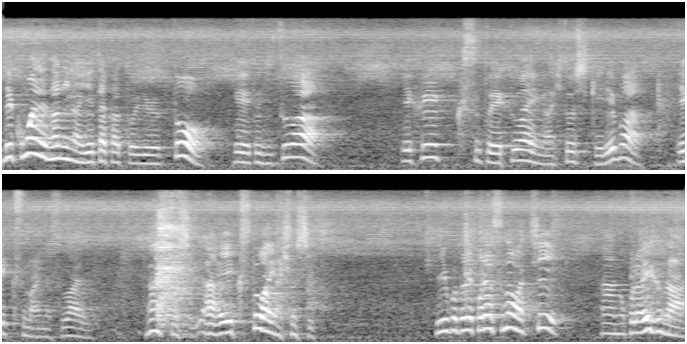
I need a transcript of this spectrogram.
で、ここまで何が言えたかというと、えっ、ー、と、実は fx と fy が等しければ、x-y が等しい、あ、x と y が等しいということで、これはすなわち、あのこれは f が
